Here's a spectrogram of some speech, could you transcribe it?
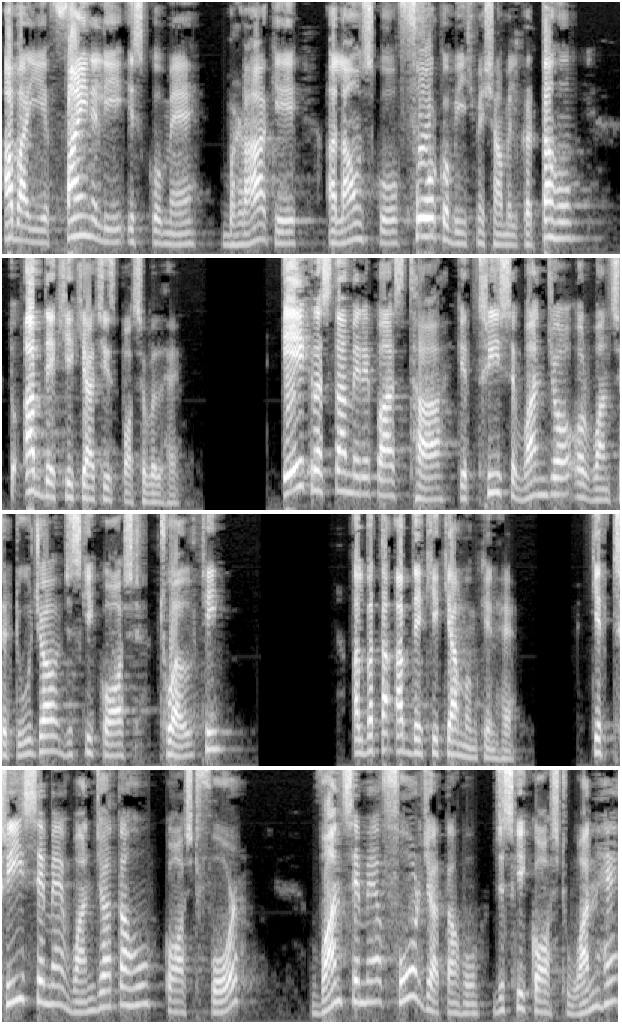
اب آئیے فائنلی اس کو میں بڑھا کے الاؤنس کو 4 کو بیچ میں شامل کرتا ہوں۔ تو اب دیکھیے کیا چیز پاسبل ہے۔ ایک رستہ میرے پاس تھا کہ 3 سے 1 جاؤ اور 1 سے 2 جاؤ، جس کی کاسٹ 12 تھی۔ البتہ اب دیکھیے کیا ممکن ہے۔ کہ 3 سے میں 1 جاتا ہوں کاسٹ 4 ون سے میں فور جاتا ہوں، جس کی کاسٹ ون ہے،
